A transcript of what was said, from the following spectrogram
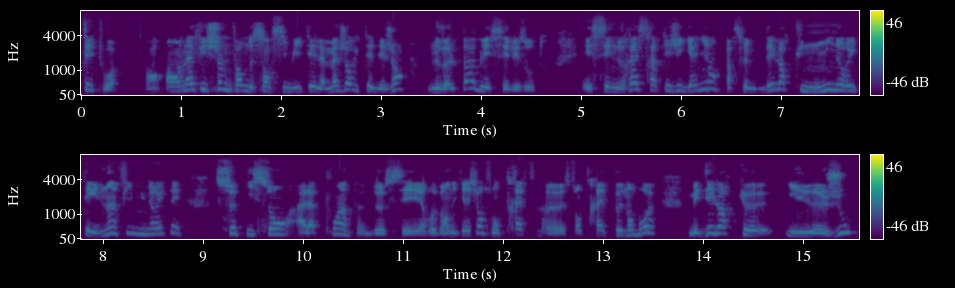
tais-toi. En, affichant une forme de sensibilité, la majorité des gens ne veulent pas blesser les autres. Et c'est une vraie stratégie gagnante parce que dès lors qu'une minorité, une infime minorité, ceux qui sont à la pointe de ces revendications sont très, euh, sont très peu nombreux, mais dès lors qu'ils jouent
